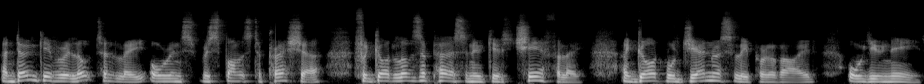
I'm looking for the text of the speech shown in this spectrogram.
And don't give reluctantly or in response to pressure, for God loves a person who gives cheerfully, and God will generously provide all you need.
